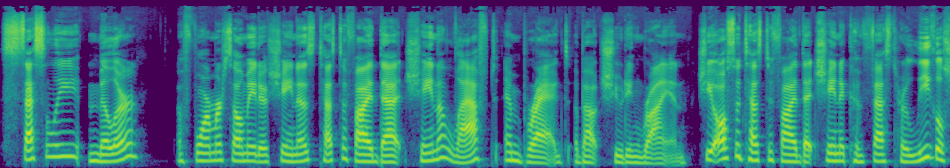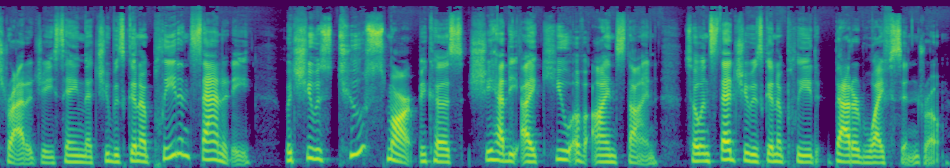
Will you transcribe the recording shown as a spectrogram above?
Cecily Miller, a former cellmate of Shayna's, testified that Shayna laughed and bragged about shooting Ryan. She also testified that Shayna confessed her legal strategy, saying that she was going to plead insanity, but she was too smart because she had the IQ of Einstein. So instead, she was going to plead battered wife syndrome.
